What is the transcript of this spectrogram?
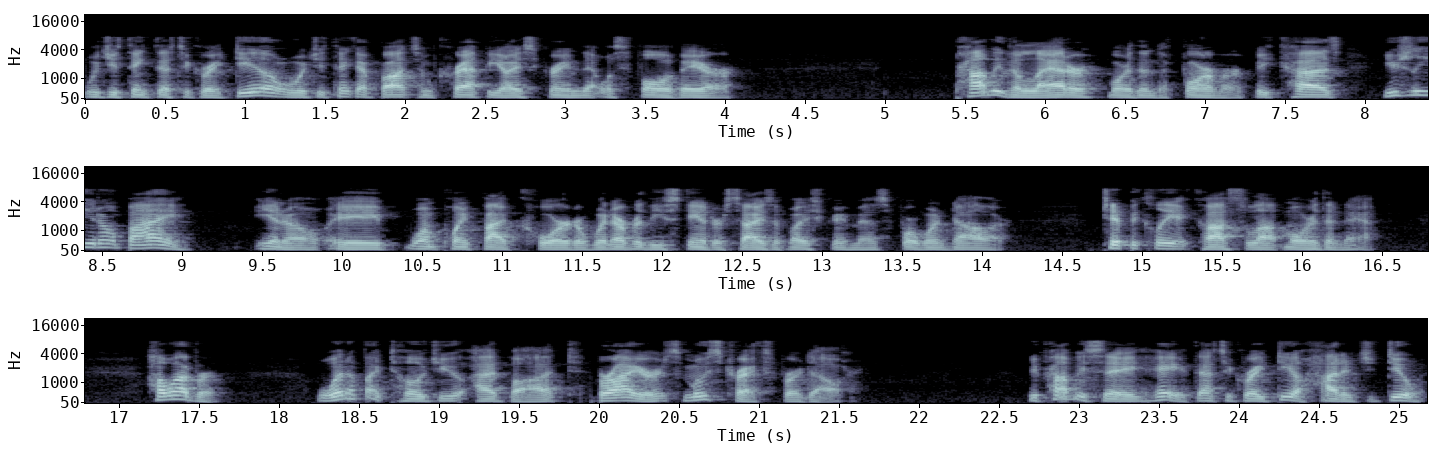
Would you think that's a great deal or would you think I bought some crappy ice cream that was full of air? Probably the latter more than the former because usually you don't buy you know, a 1.5 quart or whatever the standard size of ice cream is for $1. Typically, it costs a lot more than that. However, what if I told you I bought Breyers Moose Tracks for a dollar? You'd probably say, hey, that's a great deal. How did you do it?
